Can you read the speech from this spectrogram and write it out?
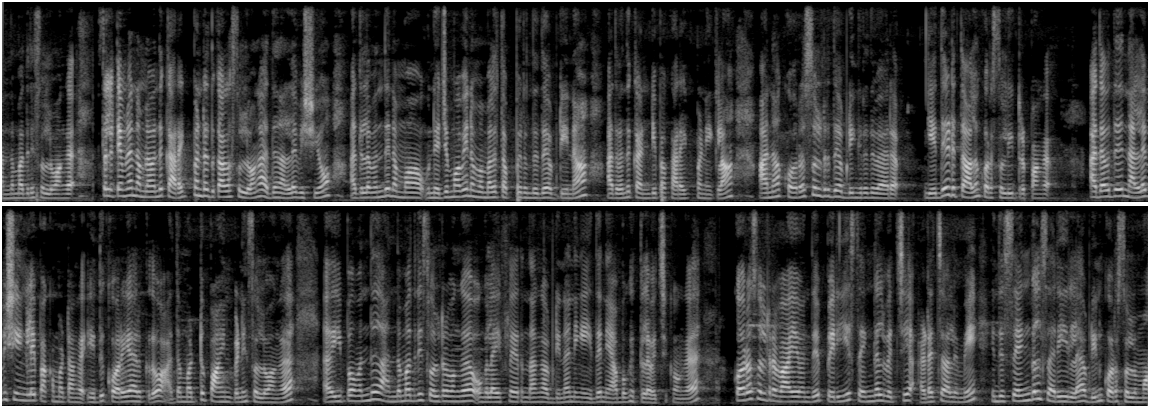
அந்த மாதிரி சொல்லுவாங்க. சில டைமில் நம்மளை வந்து கரெக்ட் பண்ணுறதுக்காக சொல்லுவாங்க. அது நல்ல விஷயம். அதில் வந்து நம்ம நிஜமாகவே நம்ம மேலே தப்பு இருந்தது அப்படின்னா அதை வந்து கண்டிப்பாக கரெக்ட் பண்ணிக்கலாம். ஆனால் குறை சொல்கிறது அப்படிங்கிறது வேறு. எது எடுத்தாலும் குறை சொல்லிகிட்டு இருப்பாங்க. அதாவது நல்ல விஷயங்களே பார்க்க மாட்டாங்க. எது குறையா இருக்குதோ அதை மட்டும் பாயிண்ட் பண்ணி சொல்லுவாங்க. இப்போ வந்து அந்த மாதிரி சொல்கிறவங்க உங்கள் லைஃப்பில் இருந்தாங்க அப்படின்னா நீங்கள் இதை ஞாபகத்தில் வச்சுக்கோங்க. குறை சொல்கிற வாயை வந்து பெரிய செங்கல் வச்சு அடைச்சாலுமே இந்த செங்கல் சரியில்லை அப்படின்னு குறை சொல்லுமா.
